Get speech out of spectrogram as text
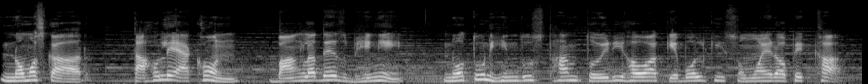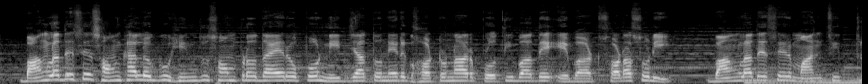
নমস্কার। তাহলে এখন বাংলাদেশ ভেঙে নতুন হিন্দুস্থান তৈরি হওয়া কেবল কি সময়ের অপেক্ষা? বাংলাদেশে সংখ্যালঘু হিন্দু সম্প্রদায়ের ওপর নির্যাতনের ঘটনার প্রতিবাদে এবার সরাসরি বাংলাদেশের মানচিত্র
